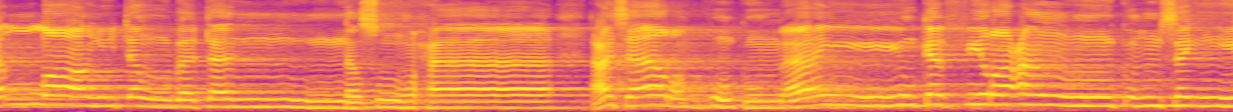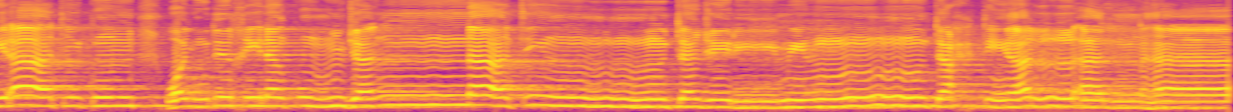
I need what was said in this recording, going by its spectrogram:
الله توبة نصوحا. عسى ربكم أن يكفر عنكم سيئاتكم ويدخلكم جنات تجري من تحتها الأنهار.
